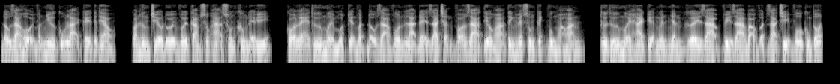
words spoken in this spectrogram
Đấu giá hội vẫn như cũ lại kế tiếp theo, quan hưng triều đối với cảm xúc hạ xuống không để ý, có lẽ thứ mười một kiện vật đấu giá vốn là để ra trận võ giả tiêu hóa tinh huyết xung kích vùng hòa hoãn từ thứ mười hai kiện nguyên nhân gây ra vì ra bảo vật giá trị vô cùng tốt,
